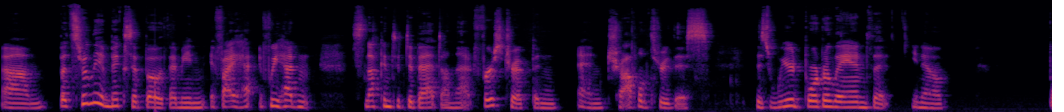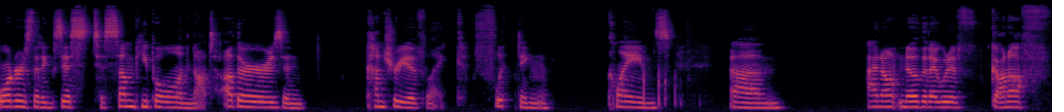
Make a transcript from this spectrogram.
Um, but certainly a mix of both. I mean, if I ha- if we hadn't snuck into Tibet on that first trip and and traveled through this this weird borderland that you know borders that exist to some people and not to others, and country of like conflicting claims, um, I don't know that I would have gone off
